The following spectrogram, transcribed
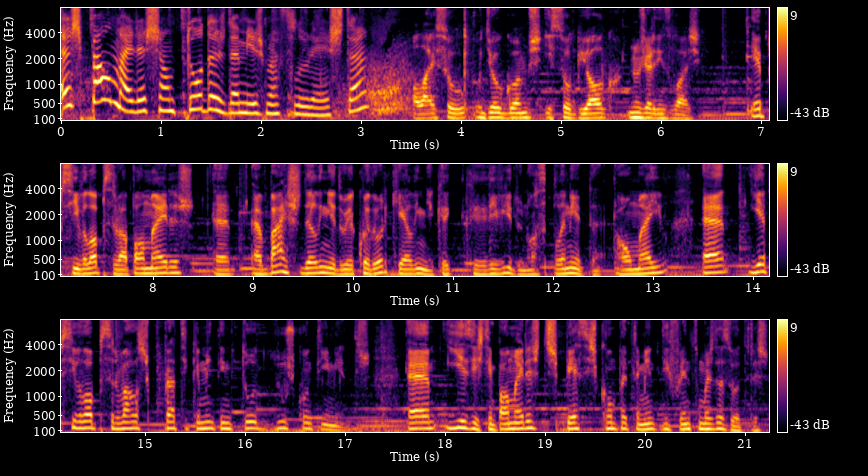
As palmeiras são todas da mesma floresta? Olá, eu sou o Diogo Gomes e sou biólogo no Jardim Zoológico. É possível observar palmeiras ah, abaixo da linha do Equador, que é a linha que, que divide o nosso planeta ao meio, ah, e é possível observá-las praticamente em todos os continentes. Ah, e existem palmeiras de espécies completamente diferentes umas das outras.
